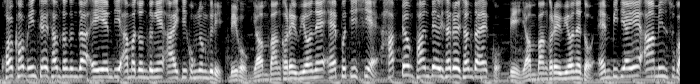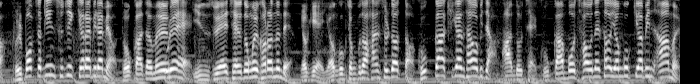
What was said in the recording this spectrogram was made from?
퀄컴, 인텔, 삼성전자, AMD, 아마존 등의 IT 공룡들이 미국 연방거래위원회 FTC에 합병 반대 의사를 전달했고 미 연방거래위원회도 엔비디아의 암 인수가 불법적인 수직 결합이라며 독과점을 우려해 인수에 제동을 걸었는데요. 여기에 영국 정부도 한술 더 떠 국가 기관 사업이자 반도체 국가안보 차원에서 영국 기업인 암을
